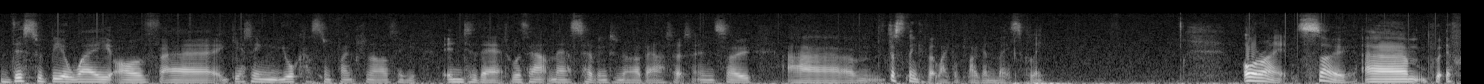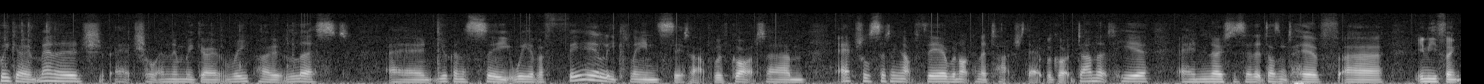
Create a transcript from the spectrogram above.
This would be a way of uh, getting your custom functionality into that without mass having to know about it. And so um, just think of it like a plugin, basically. Alright, so um, if we go manage actual and then we go repo list and you're going to see we have a fairly clean setup. We've got um, actual sitting up there, we're not going to touch that. We've got done it here and you notice that it doesn't have uh, anything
